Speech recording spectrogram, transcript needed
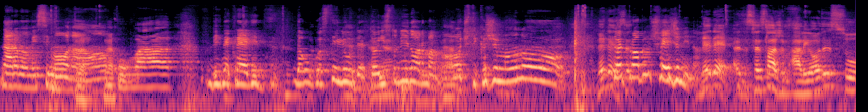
Naravno, mislim, ona Da, da. kuva, digne kredit da ugosti ljude, to isto nije normalno. Hoću ti kažem, ono, Ne, ne, to je sad- problem šveđanina. Ne, ne, sve slažem, ali ovde su,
